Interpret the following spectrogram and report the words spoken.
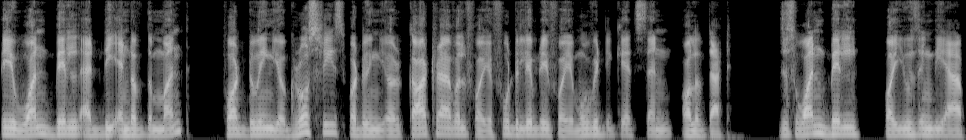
pay one bill at the end of the month for doing your groceries, for doing your car travel, for your food delivery, for your movie tickets, and all of that. Just one bill for using the app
